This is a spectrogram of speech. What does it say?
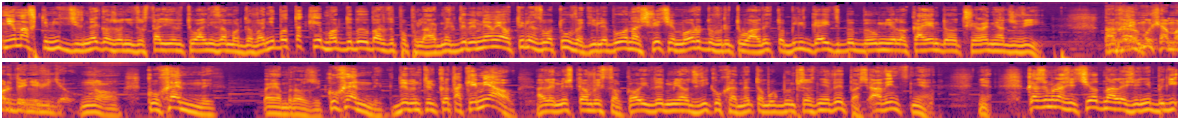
nie ma w tym nic dziwnego, że oni zostali rytualnie zamordowani, bo takie mordy były bardzo popularne. Gdybym ja miał tyle złotówek, ile było na świecie mordów rytualnych, to Bill Gates by był mnie lokajem do otwierania drzwi. Pan Romusia mordy nie widział. No, kuchennych, panie Ambroży, kuchennych, gdybym tylko takie miał, ale mieszkam wysoko i gdybym miał drzwi kuchenne, to mógłbym przez nie wypaść, a więc nie, nie. W każdym razie ci odnalezieni byli,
